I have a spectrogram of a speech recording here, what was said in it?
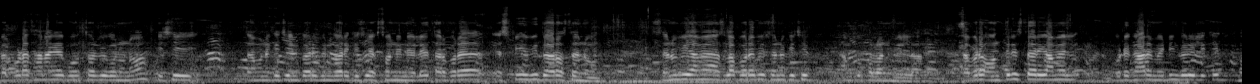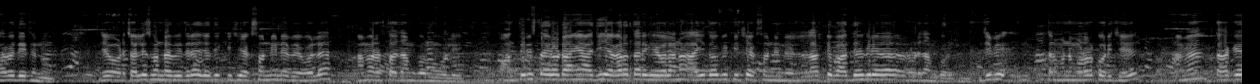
বেলপড়া থানাকে বহু থর বি গলুন কিছু তার মানে কিছু ইনকোয়ারি ফিনকোয়ারি কিছু একশন নিয়ে নেলে তারপরে এসপি বি দ্বারস্থ নু ସେନୁ ବି ଆମେ ଆସିଲା ପରେ ବି ସେନୁ କିଛି ଆମକୁ ଫଳ ନି ମିଳିଲା। ତାପରେ ଅଣତିରିଶ ତାରିଖ ଆମେ ଗୋଟେ ଗାଁରେ ମିଟିଂ କରି ଲିଖିତ ଭାବେ ଦେଇଥିଲୁ ଯେ ଅଡ଼ଚାଳିଶ ଘଣ୍ଟା ଭିତରେ ଯଦି କିଛି ଆକ୍ସନ୍ ନି ନେବେ ବୋଲେ ଆମେ ରାସ୍ତା ଜାମ୍ କରମୁ ବୋଲି। ଅଣତିରିଶ ତାରିଖଟା ଆଜ୍ଞା ଆଜି ଏଗାର ତାରିଖ ହେଇଗଲାନ ଆଜି ତ ବି କିଛି ଆକ୍ସନ୍ ନି ନେଲେ। ଲାଷ୍ଟକେ ବାଧ୍ୟ କରି ରୋଡ଼ ଜାମ୍ କରୁଛୁ। ଯିଏ ବି ତାର ମାନେ ମର୍ଡର କରିଛେ ଆମେ ତାହାକେ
